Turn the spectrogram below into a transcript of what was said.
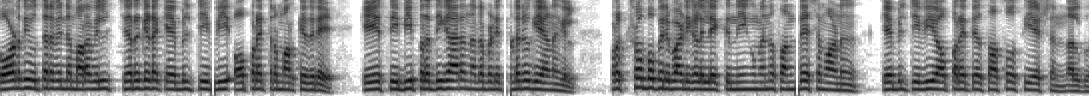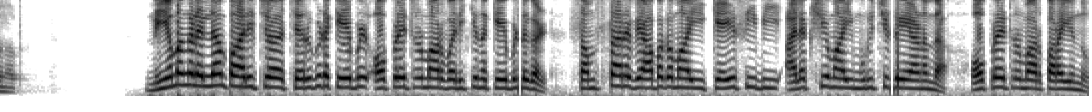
കോടതി ഉത്തരവിന്റെ മറവിൽ ചെറുകിട കേബിൾ ടി വി ഓപ്പറേറ്റർമാർക്കെതിരെ കെ എസ് ബി പ്രതികാര നടപടി തുടരുകയാണെങ്കിൽ പ്രക്ഷോഭ പരിപാടികളിലേക്ക് നീങ്ങുമെന്ന സന്ദേശമാണ് cable T V operators association നൽകുന്നത്. നിയമങ്ങളെല്ലാം പാലിച്ച് ചെറുകിട കേബിൾ ഓപ്പറേറ്റർമാർ വലിക്കുന്ന കേബിളുകൾ സംസ്ഥാന വ്യാപകമായി കെ എസ് അലക്ഷ്യമായി മുറിച്ചിടുകയാണെന്ന് ഓപ്പറേറ്റർമാർ പറയുന്നു.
